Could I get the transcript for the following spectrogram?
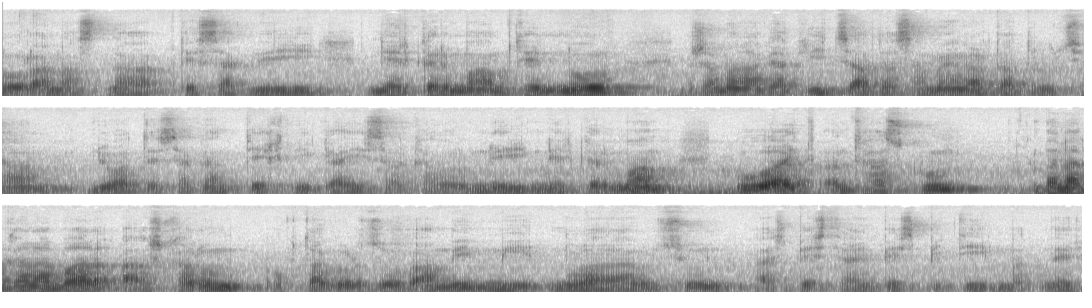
նոր անասնատեսակների ներկրմամբ, թե նոր ժամանակակից արտասահման արտադրության յուղատնտեսական տեխնիկայի սարքավորումների ներկրմամբ ու այդ ընթացքում Բնականաբար աշխարհում օգտագործող ամեն մի նորարարություն այսպես թե այնպես պիտի մտներ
